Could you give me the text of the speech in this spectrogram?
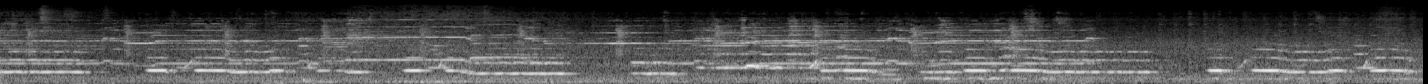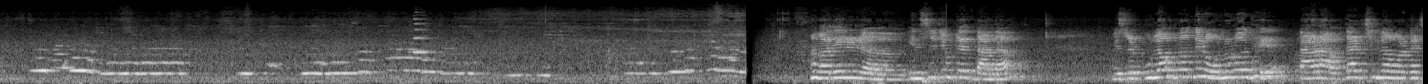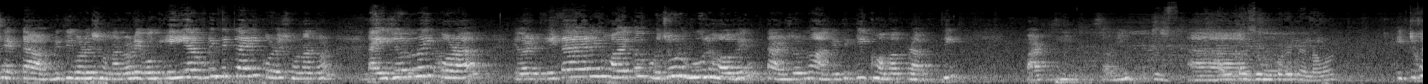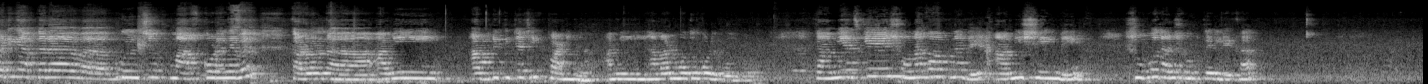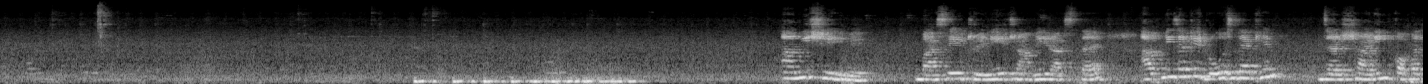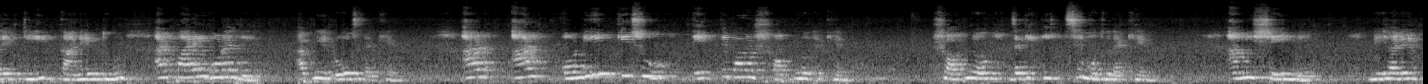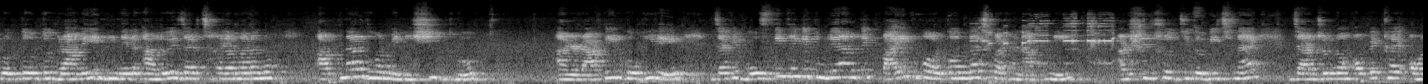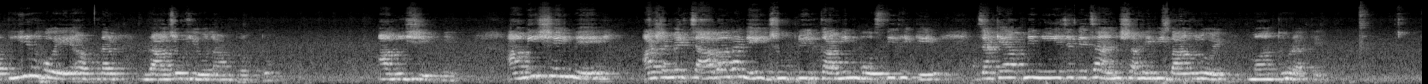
আমাদের ইনস্টিটিউটের দাদা মিস্টার পুলক নন্দীর অনুরোধে তার আবদার ছিল আমার কাছে একটা আবৃত্তি করে শোনানোর এবং এই আবৃত্তিটাই করে শোনানোর। তাই জন্যই করা। এবার এটাই হয়তো প্রচুর ভুল হবে তার জন্য আগে থেকেই ক্ষমা প্রার্থী প্রার্থী সরি জুম করে নেন আমার। একটুখানি আপনারা ভুল চুপ মাফ করে নেবেন কারণ আমি আবৃত্তিটা ঠিক পারি না। আমি আমার মতো করে বলব। তো আমি আজকে শোনাবো আপনাদের, আমি সেই মেয়ে, শুভ দাশগুপ্তের লেখা। আমি সেই মেয়ে, বাসে, ট্রেনে, ট্রামে, রাস্তায়। আপনি যাকে রোজ দেখেন, যার শাড়ি কপালের টিপ, কানের দুল আর পায়ের গোড়ালি আপনি রোজ দেখেন। আর আর অনেক কিছু দেখতে পাওয়ার স্বপ্ন দেখেন। স্বপ্ন যাকে ইচ্ছে মতো দেখেন। আমি সেই মেয়ে। বিহারের প্রত্যন্ত গ্রামে দিনের আলোয় যার ছায়া মারানো আপনার ধর্মে নিষিদ্ধ, আর রাতের গভীরে যাকে বস্তি থেকে তুলে আনতে পাইক বরকন্দাজ পাঠান আপনি, আর সুসজ্জিত বিছনায় যার জন্য অপেক্ষায় অধীর হয়ে আপনার রাজকীয় দাম্পত্য আমি সেই মেয়ে। আমি সেই মেয়ে আসামের চা বাগানে ঝুপড়ির কামিন বস্তি থেকে যাকে আপনি নিয়ে যেতে চান সাহেবী বাংলোয় মধ্যরাতে।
